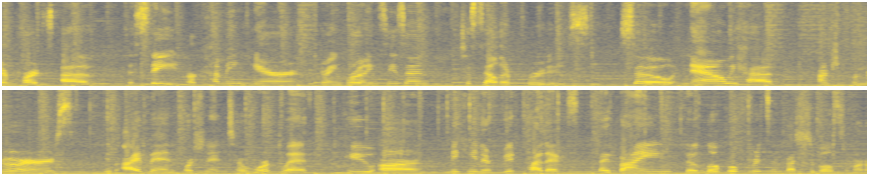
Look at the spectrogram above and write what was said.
Other parts of the state are coming here during growing season to sell their produce. So now we have entrepreneurs who I've been fortunate to work with who are making their food products by buying the local fruits and vegetables from our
